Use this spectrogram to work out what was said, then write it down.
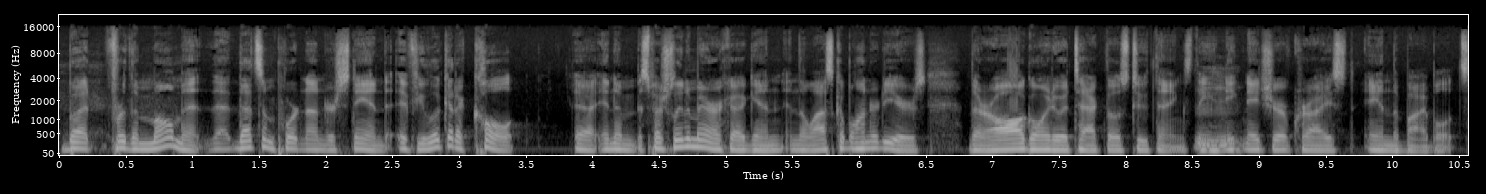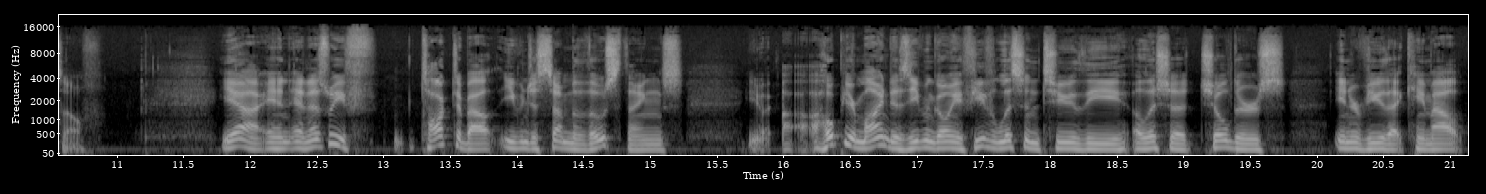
But for the moment, that, that's important to understand. If you look at a cult, uh, in especially in America again in the last couple hundred years, they're all going to attack those two things: the mm-hmm. unique nature of Christ and the Bible itself. Yeah, and, and as we've talked about, even just some of those things, you know, I hope your mind is even going. If you've listened to the Alisa Childers interview that came out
